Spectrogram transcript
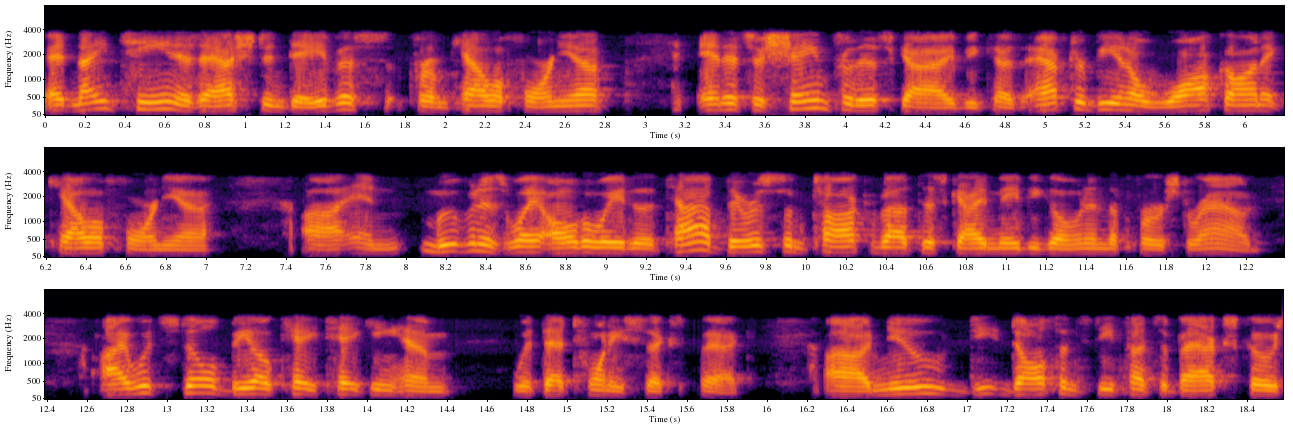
At 19 is Ashtyn Davis from California. And it's a shame for this guy because after being a walk on at California uh, and moving his way all the way to the top, there was some talk about this guy maybe going in the first round. I would still be okay taking him with that 26th pick. Uh, new D- Dolphins defensive backs coach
